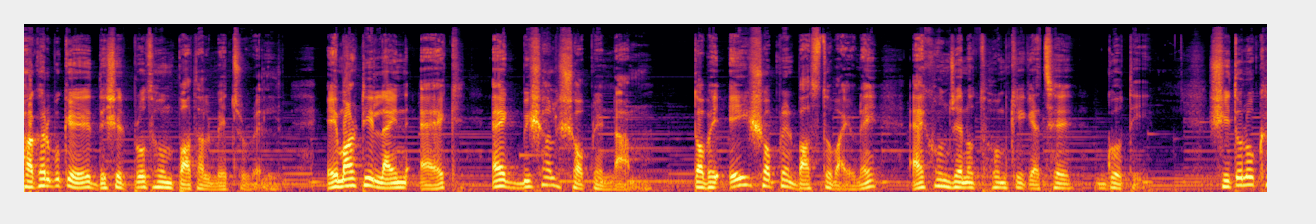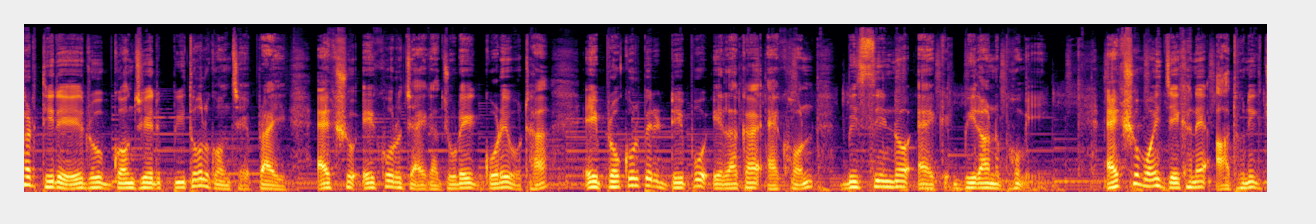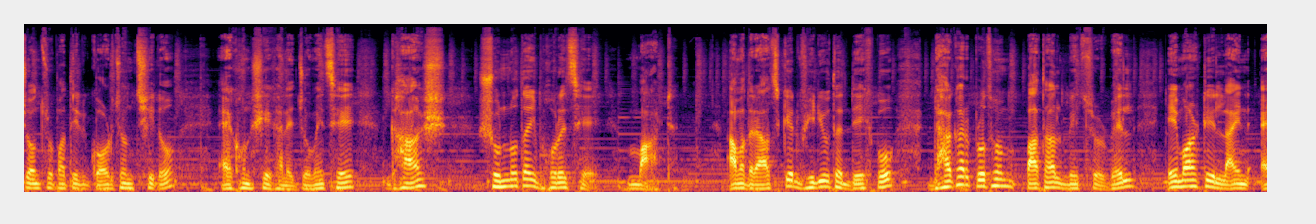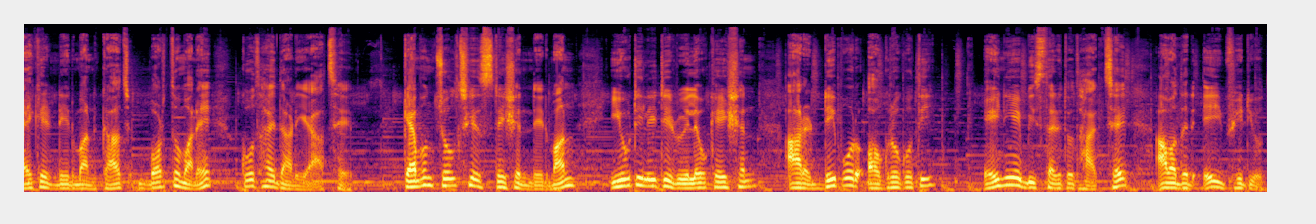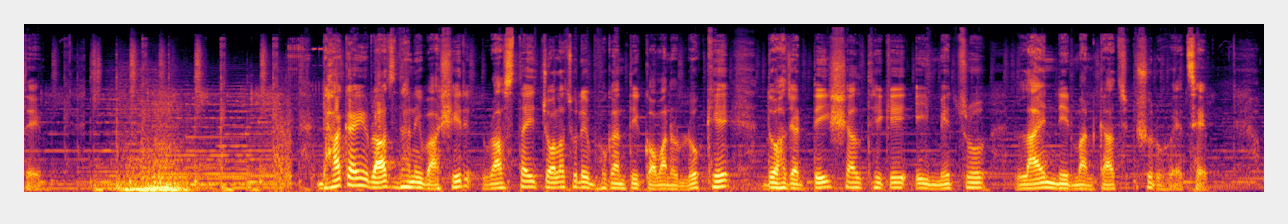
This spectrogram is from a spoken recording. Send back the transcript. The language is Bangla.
ঢাকার বুকে দেশের প্রথম পাতাল মেট্রো রেল, এমআরটি লাইন এক এক বিশাল স্বপ্নের নাম। তবে এই স্বপ্নের বাস্তবায়নে এখন যেন থমকে গেছে গতি। শীতলক্ষার তীরে রূপগঞ্জের পিতলগঞ্জে প্রায় একশো একর জায়গা জুড়ে গড়ে ওঠা এই প্রকল্পের ডেপো এলাকা এখন বিস্তীর্ণ এক বিরান ভূমি। একসময় যেখানে আধুনিক যন্ত্রপাতির গর্জন ছিল, এখন সেখানে জমেছে ঘাস শূন্যতায় ভরেছে মাঠ। আমাদের আজকের ভিডিওতে দেখব ঢাকার প্রথম পাতাল মেট্রো রেল এমআরটি লাইন একের নির্মাণ কাজ বর্তমানে কোথায় দাঁড়িয়ে আছে? কেমন চলছে স্টেশন নির্মাণ, ইউটিলিটি রিলোকেশন আর ডিপোর অগ্রগতি? এই নিয়ে বিস্তারিত থাকছে আমাদের এই ভিডিওতে। ঢাকায় রাজধানীবাসীর রাস্তায় চলাচলে ভোগান্তি কমানোর লক্ষ্যে দু হাজার তেইশ সাল থেকে এই মেট্রো লাইন নির্মাণ কাজ শুরু হয়েছে।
